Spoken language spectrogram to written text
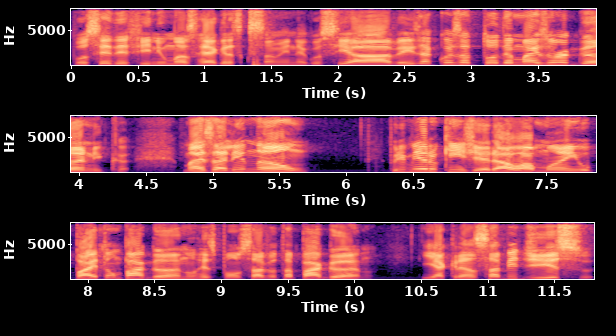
você define umas regras que são inegociáveis, a coisa toda é mais orgânica. Mas ali não. Primeiro que em geral a mãe e o pai estão pagando, o responsável está pagando. E a criança sabe disso.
